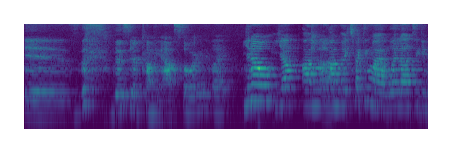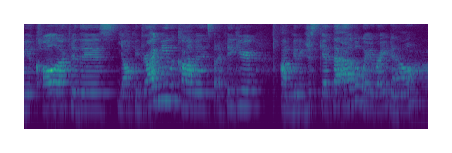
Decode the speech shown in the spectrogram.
Is this your coming out story? Like, You know, yep, I'm, Uh. I'm expecting my abuela to give me a call after this. Y'all can drag me in the comments, but I figure I'm gonna just get that out of the way right now. wow.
